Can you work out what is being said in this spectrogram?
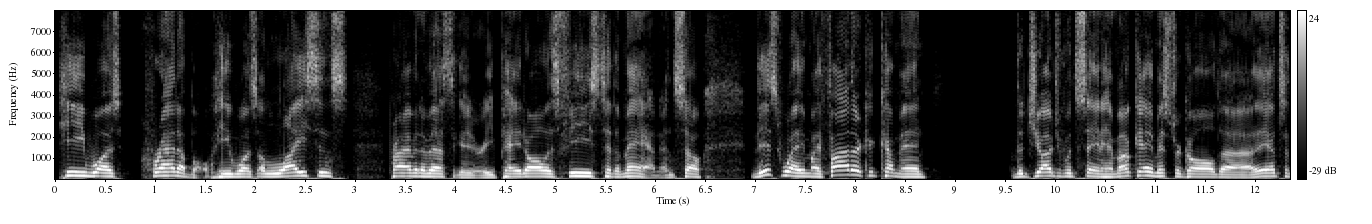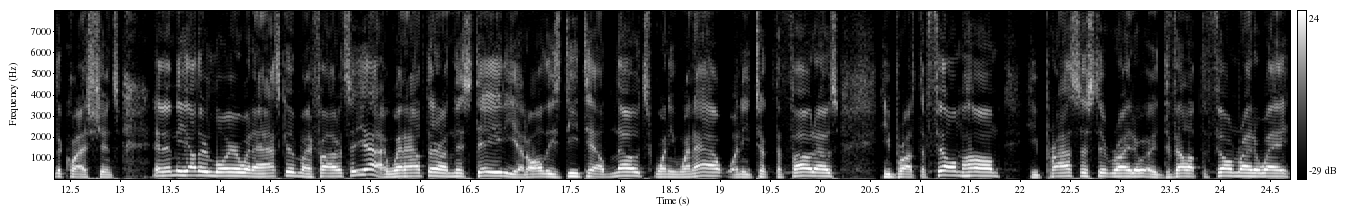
he was credible. He was a licensed private investigator. He paid all his fees to the man. And so this way, my father could come in the judge would say to him, "Okay, Mr. Gold, uh, answer the questions," and then the other lawyer would ask him. My father would say, "Yeah, I went out there on this date. He had all these detailed notes when he went out, when he took the photos. He brought the film home. He processed it right away, developed the film right away,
